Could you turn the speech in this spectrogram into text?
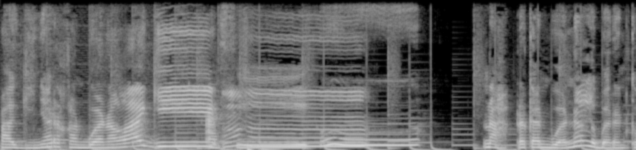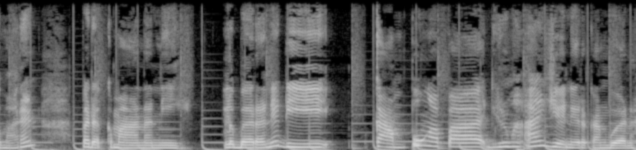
paginya rekan buana lagi. Asik. Mm. Uh. Nah, rekan buana Lebaran kemarin pada ke mana nih? Lebarannya di kampung apa di rumah aja nih rekan buana?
